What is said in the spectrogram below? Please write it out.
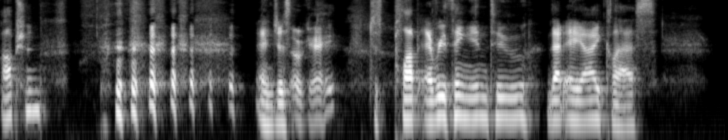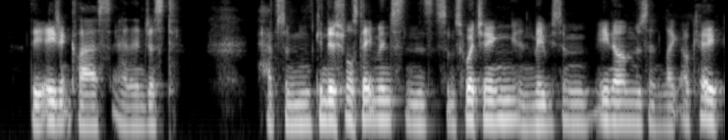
option. and just okay. just plop everything into that AI class, the agent class, and then just have some conditional statements and some switching and maybe some enums and like okay,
